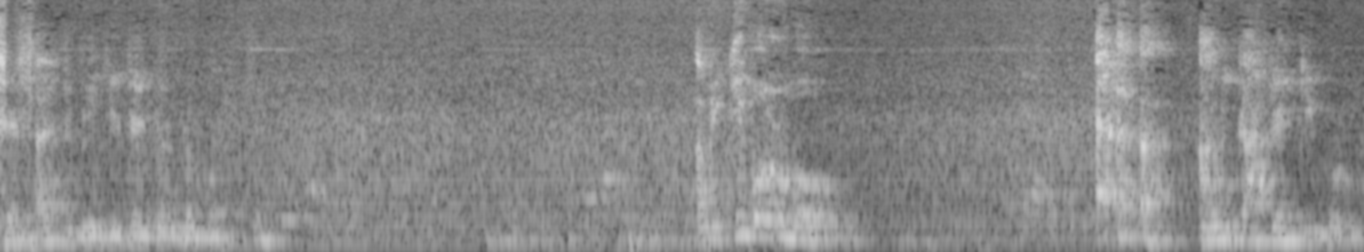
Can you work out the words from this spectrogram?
সে সার্টিফিকেটের জন্য করছে আমি কি বলব? আমি কাকে কি বলব?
